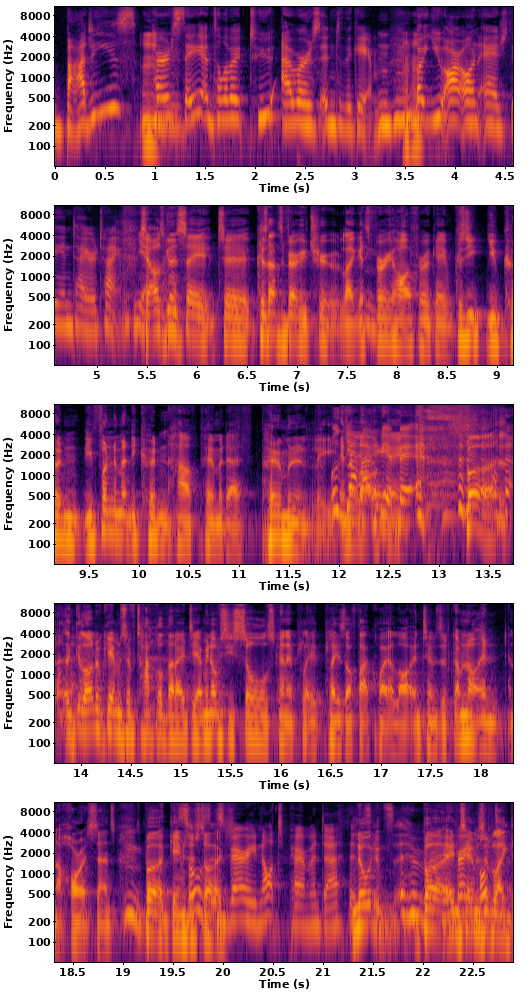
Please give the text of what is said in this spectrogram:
baddies Mm-hmm. per se until about two hours into the game, Mm-hmm. but you are on edge the entire time. See, I was going to say to because that's very true. Like, Mm. it's very hard for a game because you, you couldn't you fundamentally couldn't have permadeath permanently. Well, in yeah, a lot that'd of be a games. bit. but a lot of games have tackled that idea. I mean, obviously, Souls kind of play, plays off that quite a lot in terms of I'm not in, in a horror sense, but games Mm. Souls have started. is very not permadeath. It's, no, it's but very- in terms of like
